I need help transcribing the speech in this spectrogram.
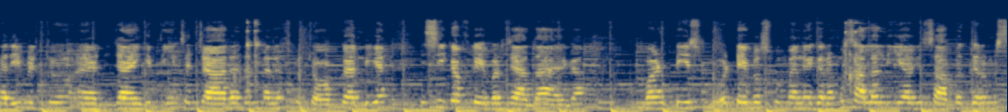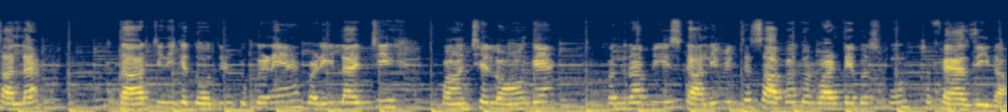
ہری مرچوں جائیں گی تین سے چار عدد میں نے اس کو چاپ کر لیا اسی کا فلیور زیادہ آئے گا ون ٹی ٹیبل اسپون میں نے گرم مسالہ لیا یہ ثابت گرم مسالہ ہے دار چینی کے دو تین ٹکڑے ہیں بڑی الائچی پانچ چھ لونگ ہیں پندرہ پیس کالی مرچ ثابت اور ون ٹیبل اسپون سفید زیرہ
